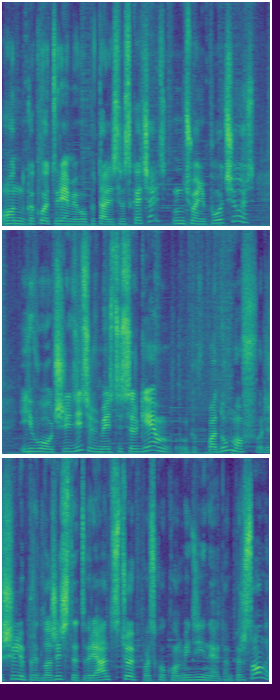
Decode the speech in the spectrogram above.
он какое-то время его пытались раскачать, ничего не получилось. Его учредитель вместе с Сергеем, подумав, решили предложить что это вариант Степе, поскольку он медийная там персона,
